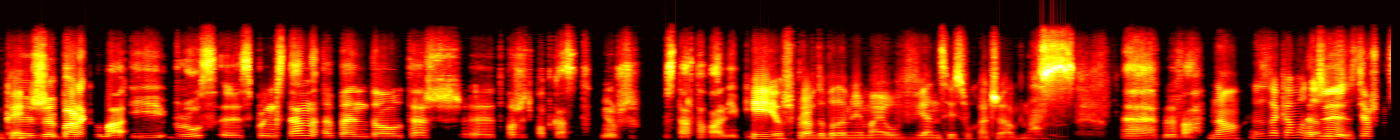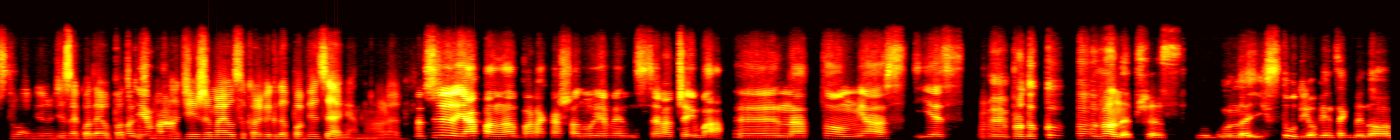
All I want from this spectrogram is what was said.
Okej. y, że Barack Obama i Bruce y, Springsteen będą też y, tworzyć podcast. Już wystartowali. I już prawdopodobnie mają więcej słuchaczy od nas. Ech, bywa. No, to taka moda, że Znaczy, wszyscy ciężko, sławni ludzie zakładają podcast. Mam ma- nadzieję, że mają cokolwiek do powiedzenia, no ale znaczy ja pana Baracka szanuję, więc raczej ma. Y, Natomiast jest wyprodukowane przez w ogóle ich studio, więc jakby no,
